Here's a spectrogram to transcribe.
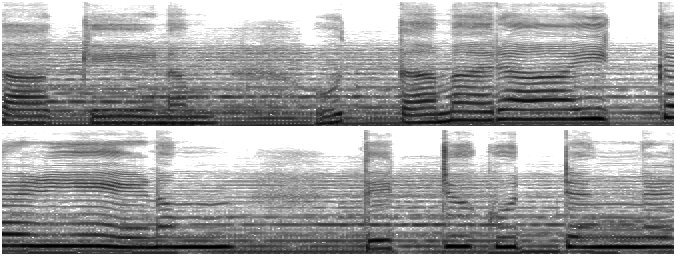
കാക്കേണം. ഉത്തമരായി കഴിയേണം. തെറ്റുകുറ്റങ്ങൾ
